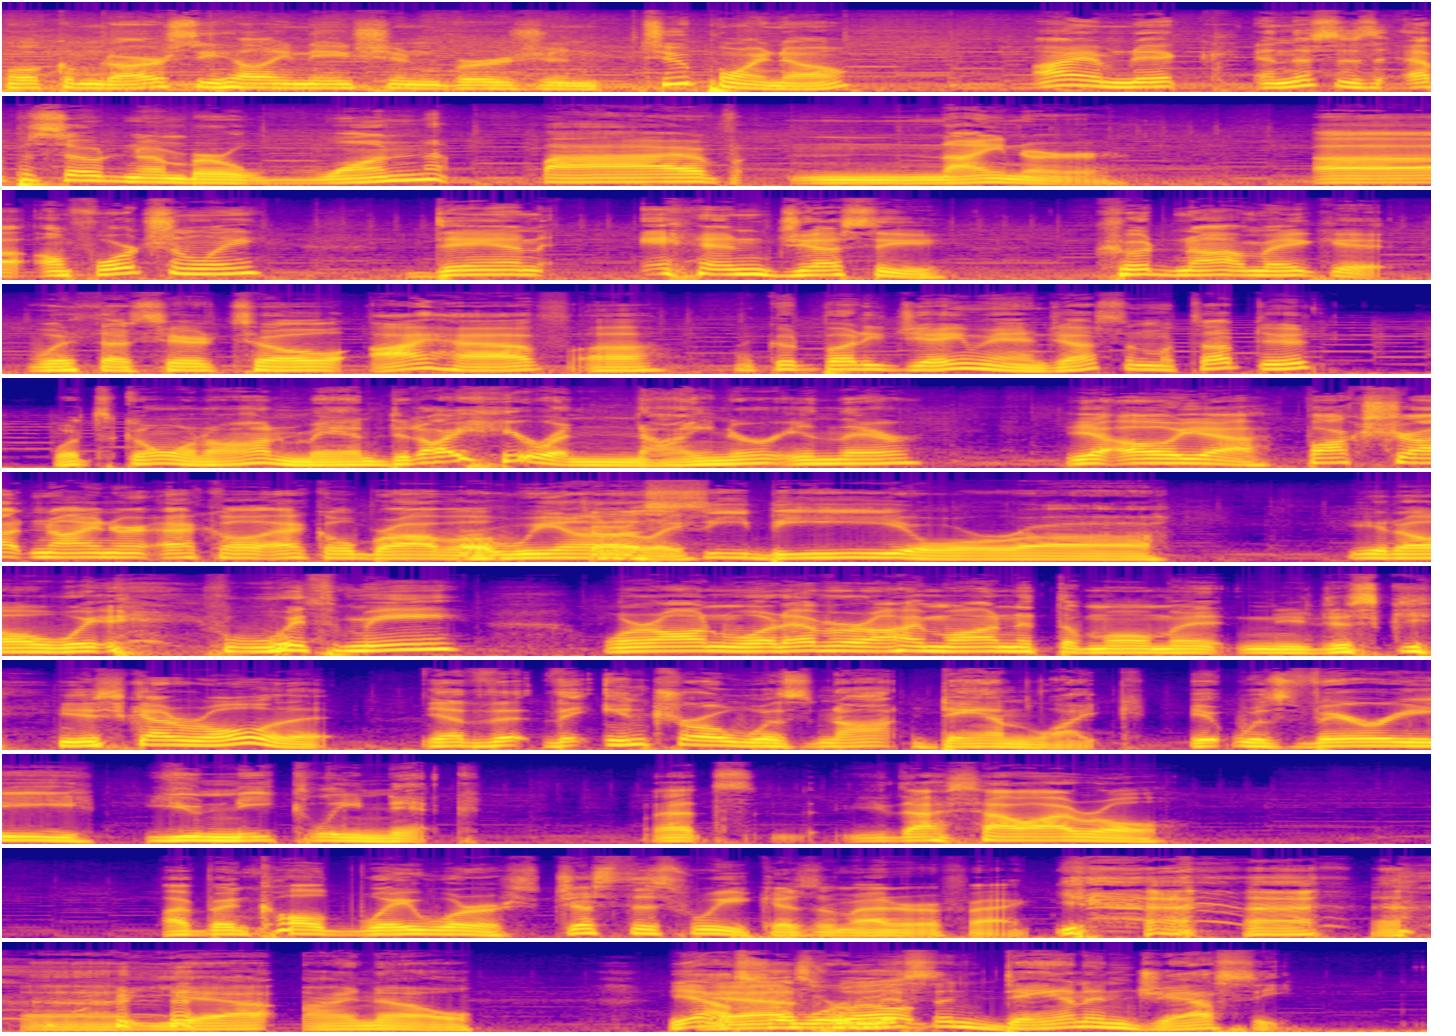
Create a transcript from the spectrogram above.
Welcome to RC Heli Nation version 2.0. I am Nick, and this is episode number 159er. Uh, unfortunately, Dan and Jesse could not make it with us here, so I have uh, my good buddy J Man. Justin, what's up, dude? What's going on, man? Did I hear a niner in there? Yeah, oh yeah. Foxtrot Niner, Echo, Echo, Bravo. Are we on Charlie. a CB or uh you know, we with me, we're on whatever I'm on at the moment, and you just you just got to roll with it. yeah, the the intro was not Dan like. It was very uniquely Nick. That's that's how I roll. I've been called way worse just this week, as a matter of fact. Uh, yeah, I know. Yeah, Yes, so we're well- missing Dan and Jesse.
